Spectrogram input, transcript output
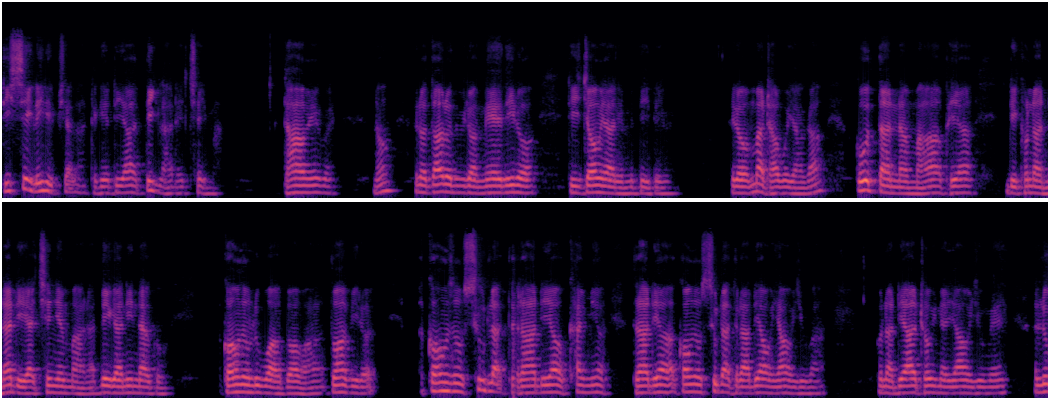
ဒီစိတ်လေးတွေဖြတ်လာတကယ်တရားသိလာတဲ့ချိန်မှာဒါပဲပဲနော်အဲ့တော့သားတို့သမီးတို့ငယ်သေးတော့ဒီအကြောင်းအရာတွေမသိသေးဘူးအဲ့တော့မှတ်ထားဖို့ရကကိုယ်တဏ္ဍမှာဖះဒီခုနနတ်တွေကချင်းချင်းမာတာတေဂဏိနတ်ကိုအ ကောင်းဆုံးလူဘဝသွားပါသွားပြီးတော့အကောင်းဆုံးဆုလတ်တရားတရားခိုင်မြဲတရားတရားအကောင်းဆုံးဆုလတ်တရားတရားရအောင်ယူပါခုနတရားထုံးနေရအောင်ယူမယ်အလူ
